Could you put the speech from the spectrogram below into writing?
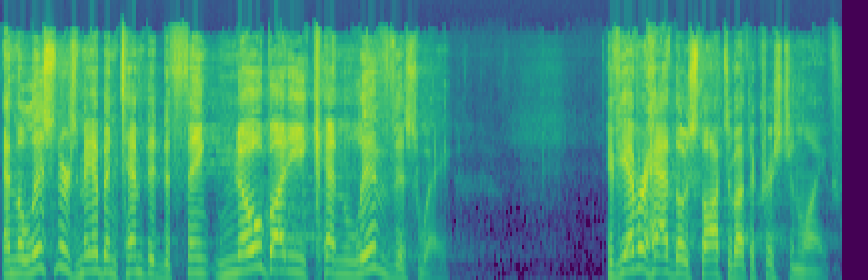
And the listeners may have been tempted to think nobody can live this way. Have you ever had those thoughts about the Christian life?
